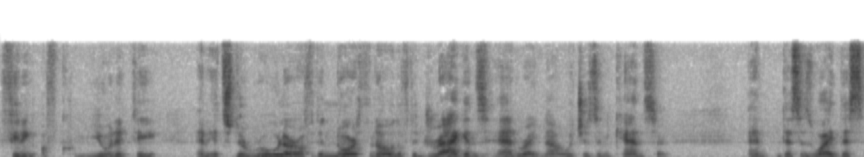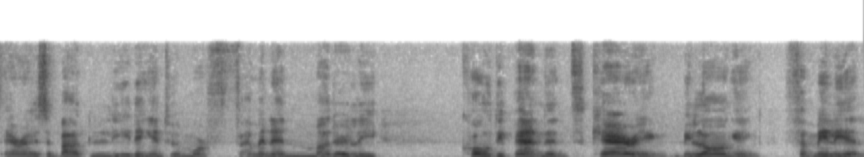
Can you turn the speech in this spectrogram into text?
feeling of community, and it's the ruler of the north node of the dragon's head right now, which is in Cancer and this is why this era is about leading into a more feminine, motherly, codependent, caring, belonging, familial,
